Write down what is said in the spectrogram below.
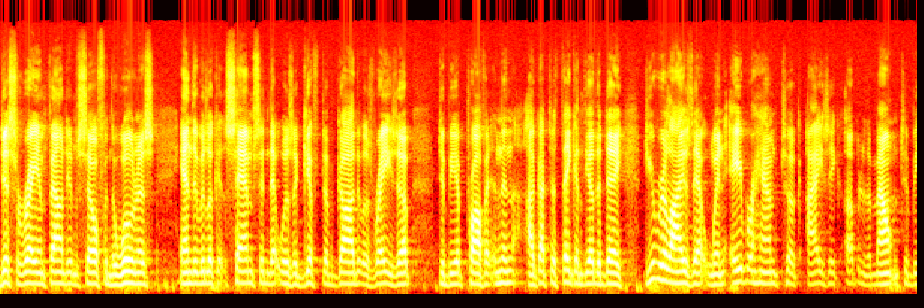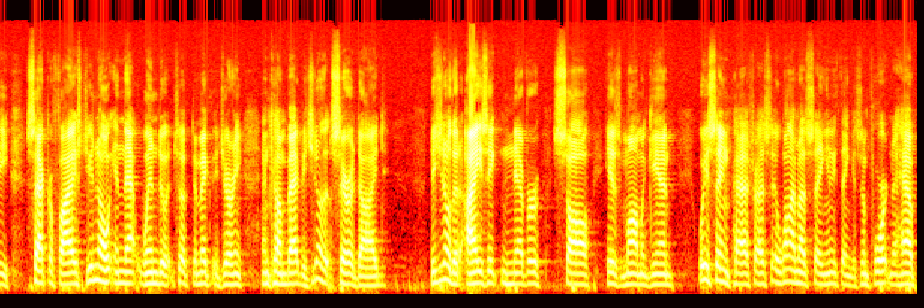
disarray and found himself in the wilderness. And then we look at Samson, that was a gift of God that was raised up to be a prophet. And then I got to thinking the other day do you realize that when Abraham took Isaac up into the mountain to be sacrificed, you know in that window it took to make the journey and come back? Did you know that Sarah died? Did you know that Isaac never saw his mom again? What are you saying, Pastor? I said, Well, I'm not saying anything. It's important to have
